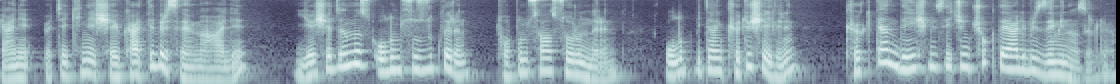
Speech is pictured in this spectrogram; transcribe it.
yani ötekini şefkatli bir sevme hali yaşadığımız olumsuzlukların, toplumsal sorunların, olup biten kötü şeylerin kökten değişmesi için çok değerli bir zemin hazırlıyor.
